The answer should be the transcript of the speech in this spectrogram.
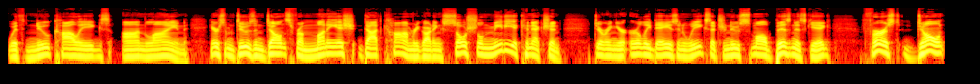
with new colleagues online. Here's some do's and don'ts from moneyish.com regarding social media connection during your early days and weeks at your new small business gig. First, don't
